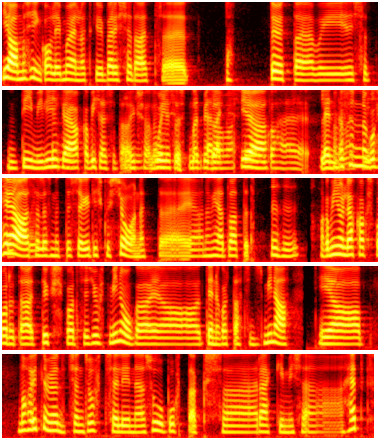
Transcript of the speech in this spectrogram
ja ma siinkohal ei mõelnudki päris seda, et see noh, töötaja või lihtsalt tiimiliige mm Mhm. -hmm. hakkab ise seda üks-ühele mul lihtsalt mõte pidama läks ja kohe lendama. aga see on nagu hea selles mõttes see diskussioon, et ja nagu head vaated. mm. -hmm. aga minul jah, kaks korda, et üks kord siis juht minuga ja teinekord tahtsin siis mina ja noh, ütleme niimoodi, et see on suht selline suu puhtaks äh, rääkimise hetk,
